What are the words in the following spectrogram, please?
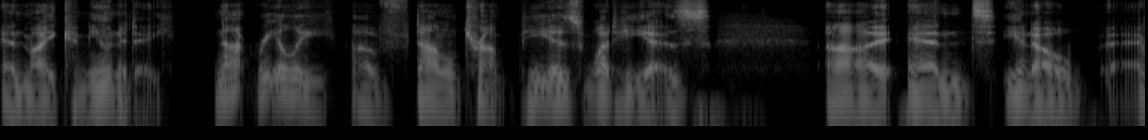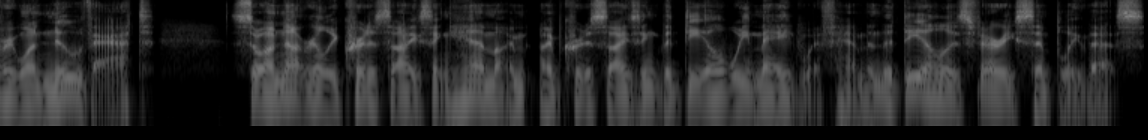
and my community, not really of Donald Trump. He is what he is, uh, and you know everyone knew that. So I'm not really criticizing him. I'm I'm criticizing the deal we made with him, and the deal is very simply this.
